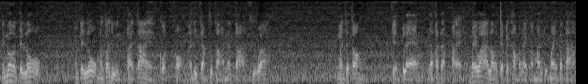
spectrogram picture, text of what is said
ในเมื่อมันเป็นโลก มันเป็นโลกมันก็อยู่ภายใต้กฎของอนิจจังทุกขังอนัตตาคือว่า มันจะต้องเปลี่ยนแปลงแล้วก็ดับไป ไม่ว่าเราจะไปทำอะไรกับมันหรือไม่ก็ตาม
